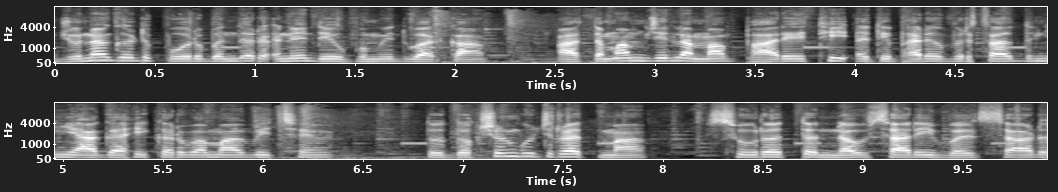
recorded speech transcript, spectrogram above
જૂનાગઢ, પોરબંદર અને દેવભૂમિ દ્વારકા આ તમામ જિલ્લામાં ભારેથી અતિભારે વરસાદની આગાહી કરવામાં આવી છે. તો દક્ષિણ ગુજરાતમાં સુરત, નવસારી, વલસાડ,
